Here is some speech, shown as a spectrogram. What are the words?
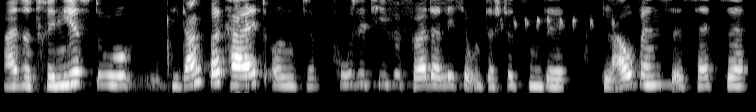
Also trainierst du die Dankbarkeit und positive, förderliche, unterstützende Glaubenssätze,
